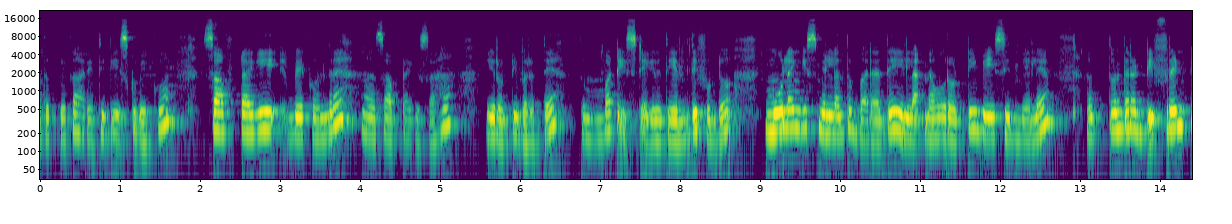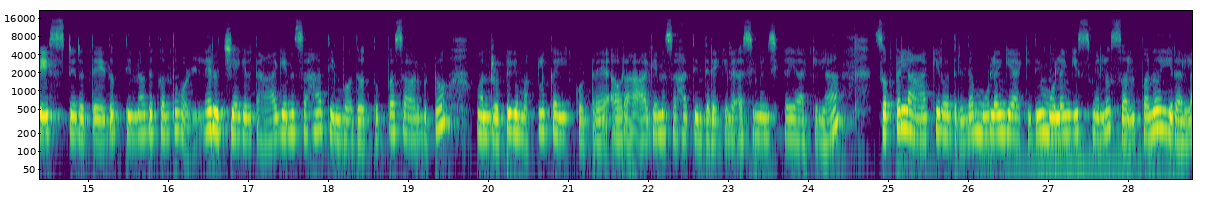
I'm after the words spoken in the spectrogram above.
ಅದಕ್ಕೆ ಬೇಕೋ ಆ ರೀತಿ ಬೇಯಿಸ್ಕೋಬೇಕು. ಸಾಫ್ಟಾಗಿ ಬೇಕು ಅಂದರೆ ಸಾಫ್ಟಾಗಿ ಸಹ ಈ ರೊಟ್ಟಿ ಬರುತ್ತೆ. ತುಂಬ ಟೇಸ್ಟಿಯಾಗಿರುತ್ತೆ ಹೆಲ್ದಿ ಫುಡ್ಡು ಮೂಲಂಗಿ ಸ್ಮೆಲ್ ಅಂತೂ ಬರೋದೇ ಇಲ್ಲ. ನಾವು ರೊಟ್ಟಿ ಬೇಯಿಸಿದ ಮೇಲೆ ಒಂಥರ ಡಿಫ್ರೆಂಟ್ ಟೇಸ್ಟ್ ಇರುತ್ತೆ. ಇದು ತಿನ್ನೋದಕ್ಕಂತೂ ಒಳ್ಳೆ ರುಚಿಯಾಗಿರುತ್ತೆ. ಹಾಗೇನೂ ಸಹ ತಿನ್ಬೋದು. ತುಪ್ಪ ಸಾವಿರ್ಬಿಟ್ಟು ಒಂದು ರೊಟ್ಟಿಗೆ ಮಕ್ಳು ಕೈ ಕೊಟ್ಟರೆ ಅವರು ಹಾಗೇನೂ ಸಹ ತಿಂತಾರೆ. ಯಾಕೆಂದರೆ ಹಸಿಮೆಣಸಿಕಾಯಿ ಹಾಕಿಲ್ಲ. ಸೊಪ್ಪೆಲ್ಲ ಹಾಕಿರೋದ್ರಿಂದ ಮೂಲಂಗಿ ಹಾಕಿದ್ವಿ. ಮೂಲಂಗಿ ಸ್ಮೆಲ್ಲು ಸ್ವಲ್ಪನೂ ಇರಲ್ಲ.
